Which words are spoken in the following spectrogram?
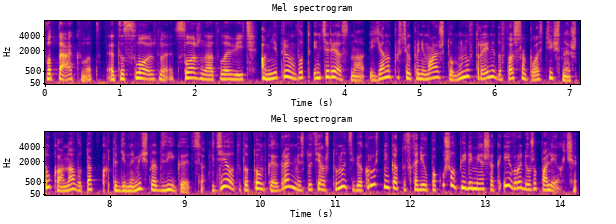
вот так вот. Это сложно, сложно отловить. А мне прям вот интересно, я, допустим, понимаю, что ну, настроение достаточно пластичная штука, она вот так как-то динамично двигается. Где вот эта тонкая грань между тем, что ну тебе грустненько, ты сходил, покушал пельмешек, и вроде уже полегче.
